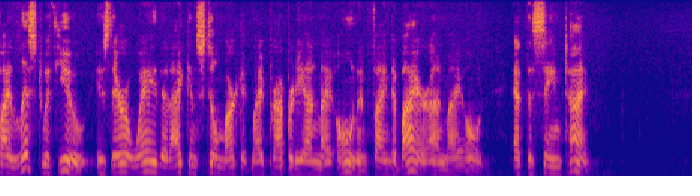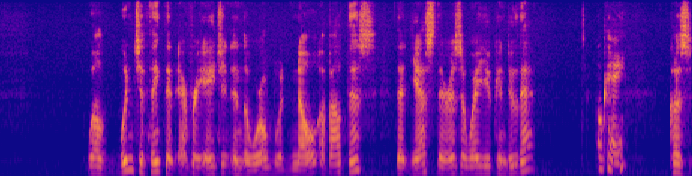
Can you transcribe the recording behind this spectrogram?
I list with you, is there a way that I can still market my property on my own and find a buyer on my own at the same time? Well, wouldn't you think that every agent in the world would know about this? That yes, there is a way you can do that? Okay. Because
